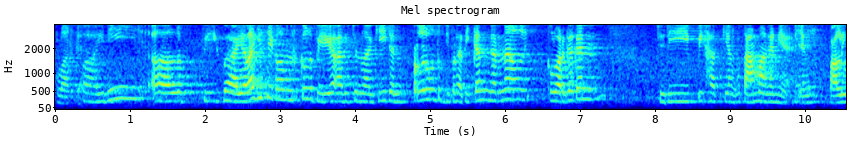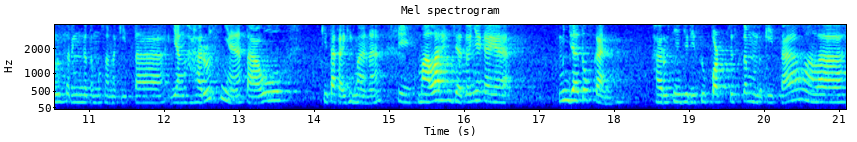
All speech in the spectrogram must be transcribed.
keluarga? Wah ini uh, lebih bahaya lagi sih kalau menurutku lebih urgent lagi dan perlu untuk diperhatikan karena keluarga kan jadi pihak yang utama kan ya, yang Mm-mm. paling sering ketemu sama kita, yang harusnya tahu kita kayak gimana, Iya. malah jatuhnya kayak menjatuhkan. Harusnya jadi support system untuk kita, malah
